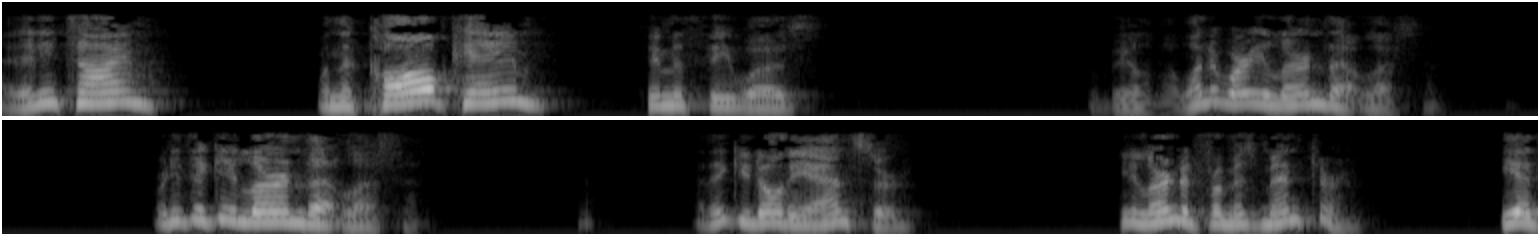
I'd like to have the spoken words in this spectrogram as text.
at any time, when the call came, Timothy was available. I wonder where he learned that lesson. Where do you think he learned that lesson? I think you know the answer. He learned it from his mentor. He had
